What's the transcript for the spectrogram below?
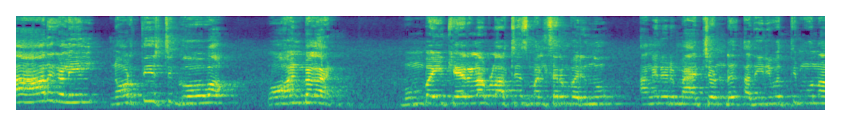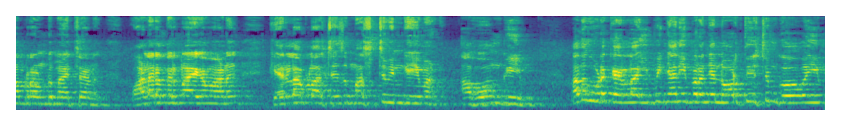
ആ ആറ് കളിയിൽ North East Goa Mohun Bagan Mumbai Kerala Blasters മത്സരം വരുന്നു. അങ്ങനെ ഒരു മാച്ച് ഉണ്ട്. അത് ഇരുപത്തിമൂന്നാം റൗണ്ട് മാച്ചാണ് വളരെ നിർണായകമാണ്. കേരള ബ്ലാസ്റ്റേഴ്സ് മസ്റ്റ് വിൻ ഗെയിമാണ് ആ ഹോം ഗെയിം അതുകൂടെ കേരള ഇപ്പം ഞാൻ ഈ പറഞ്ഞ നോർത്ത് ഈസ്റ്റും ഗോവയും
